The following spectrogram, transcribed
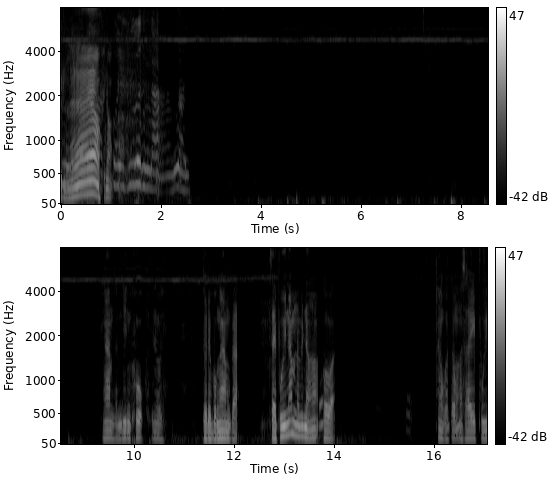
ขึ้นแล้วพี่น้องงามสำดินโคกพี่น้อยตัวใดบ่งามกะใส่ปุ๋ยน้ำนะพี่น้องเนาะเพราะว่าเราก็ต้องอาศัยปุ๋ย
